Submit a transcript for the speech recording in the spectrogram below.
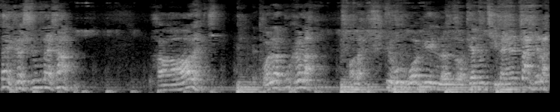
再磕师傅在上，好了，妥了，不磕了，好了，最后我给老老天都起来站起来。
